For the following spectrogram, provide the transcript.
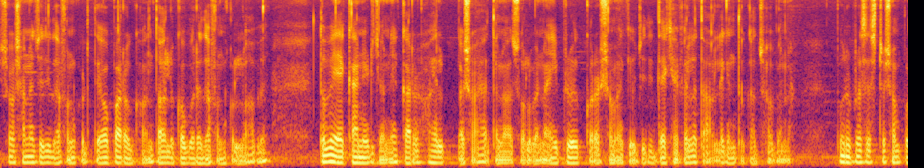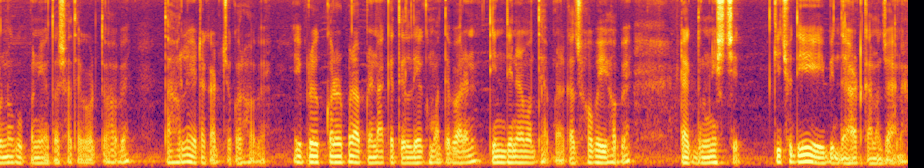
শ্মশানে যদি দাফন করতে অপারগ হন, তাহলে কবরে দাফন করলে হবে। তবে একা নির্জনে কারোর হেল্প বা সহায়তা নেওয়া চলবে না। এই প্রয়োগ করার সময় কেউ যদি দেখে ফেলে, তাহলে কিন্তু কাজ হবে না। পুরো প্রসেসটা সম্পূর্ণ গোপনীয়তার সাথে করতে হবে, তাহলে এটা কার্যকর হবে। এই প্রয়োগ করার পর আপনি নাকে তেল দিয়ে ঘুমাতে পারেন। তিন দিনের মধ্যে আপনার কাজ হবেই হবে। এটা একদম নিশ্চিত। কিছু দিয়ে এই বিদ্যা আটকানো যায় না।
